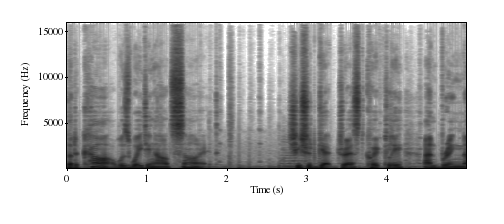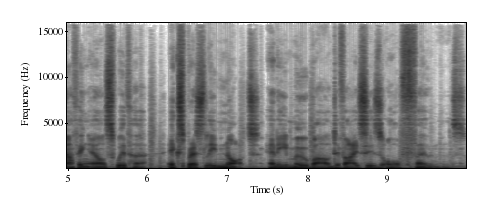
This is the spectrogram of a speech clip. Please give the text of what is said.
that a car was waiting outside. She should get dressed quickly and bring nothing else with her, expressly not any mobile devices or phones.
